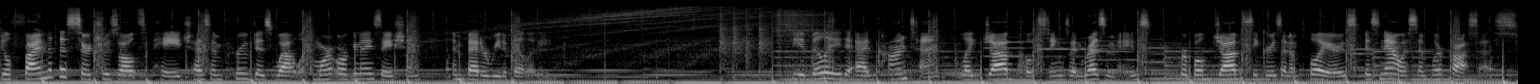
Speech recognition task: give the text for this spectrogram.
you'll find that the search results page has improved as well with more organization and better readability. The ability to add content, like job postings and resumes, for both job seekers and employers is now a simpler process.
